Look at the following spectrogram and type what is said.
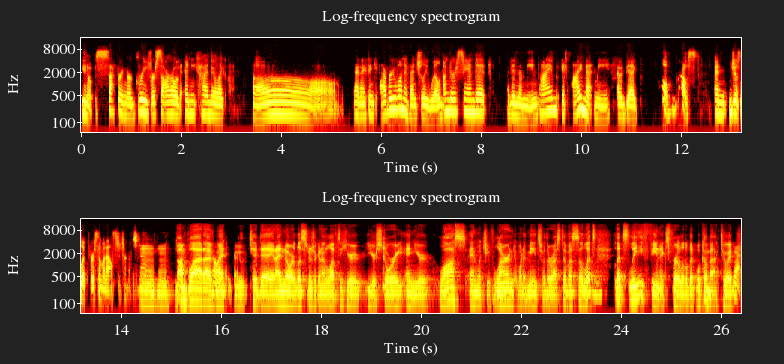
you know suffering or grief or sorrow of any kind they're like oh and I think everyone eventually will understand it. But in the meantime, if I met me, I would be like, oh, gross. And just look for someone else to talk to. Mm-hmm. I'm glad I've oh, met you today. And I know our listeners are going to love to hear your story and your loss and what you've mm-hmm. learned and what it means for the rest of us. So let's mm-hmm. let's leave Phoenix for a little bit. We'll come back to it. Yeah,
